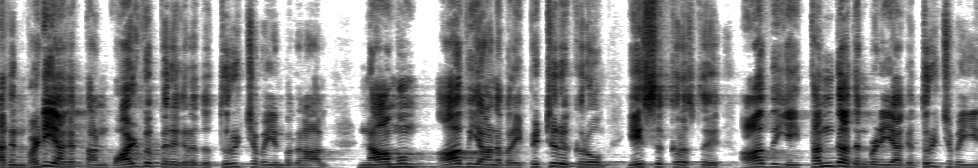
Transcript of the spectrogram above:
அதன் வழியாகத்தான் வாழ்வு பெறுகிறது திருச்சபை என்பதனால் நாமும் ஆவியானவரை பெற்றிருக்கிறோம். இயேசு கிறிஸ்து ஆவியை தந்து அதன் வழியாக திருச்சபையை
